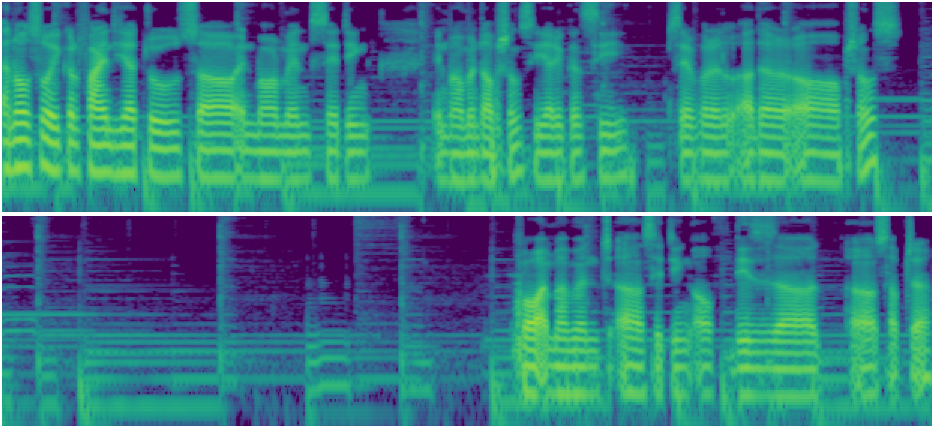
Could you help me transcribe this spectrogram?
And also you can find here tools uh, environment setting environment options. Here you can see several other uh, options. For environment setting of this software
